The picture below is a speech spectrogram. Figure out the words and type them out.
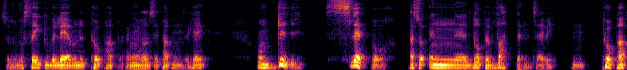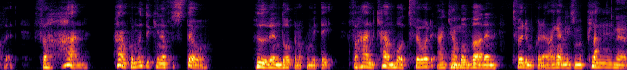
så vår streckgubbe lever nu på pappret, han rör sig i pappret, Mm. okej? Om du släpper, alltså en eh, droppe vatten, säger vi, Mm. på pappret. För han, han kommer inte kunna förstå hur den droppen har kommit dit. För han kan bara 2D, han kan Mm. bara vara den tvådimensionella, han kan liksom en platt. Mm.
